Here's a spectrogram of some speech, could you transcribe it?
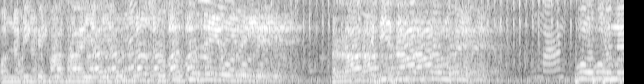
और नबी के पास आए यार रसूलुल्लाह सुबह भर नहीं हो रही है। रात ही रात क्यों है? पूछने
